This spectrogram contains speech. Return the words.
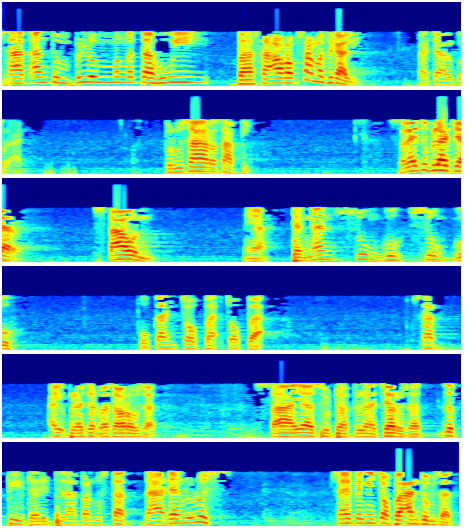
saat antum belum mengetahui bahasa Arab sama sekali. Baca Al-Quran. Berusaha resapi. Setelah itu belajar. Setahun. Ya, dengan sungguh-sungguh. Bukan coba-coba. Ustaz, ayo belajar bahasa Arab Ustaz. Saya sudah belajar Ustaz. Lebih dari delapan Ustaz. Tidak ada yang lulus. Saya pengen coba antum Ustaz.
